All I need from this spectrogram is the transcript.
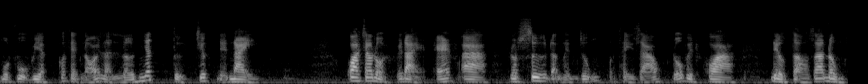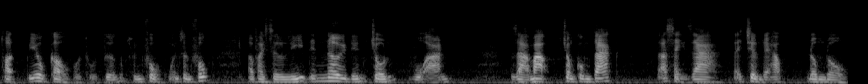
một vụ việc có thể nói là lớn nhất từ trước đến nay. Qua trao đổi với đài FA, luật sư Đặng Đình Dũng và thầy giáo Đỗ Việt Khoa đều tỏ ra đồng thuận với yêu cầu của Thủ tướng Chính phủ Nguyễn Xuân Phúc là phải xử lý đến nơi đến chốn vụ án. Giả mạo trong công tác đã xảy ra tại trường đại học Đông Đô.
